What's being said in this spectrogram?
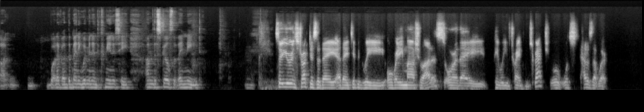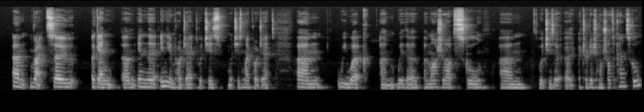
um, whatever the many women in the community um, the skills that they need. So your instructors are they are they typically already martial artists or are they people you've trained from scratch? Or what's how does that work? Um, right. So again, um, in the Indian project, which is which is my project, um, we work um, with a, a, martial arts school, um, which is a, a, a, traditional Shotokan school,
